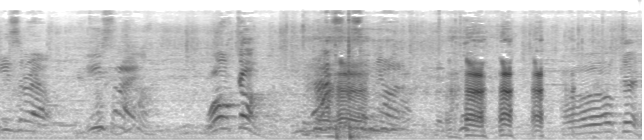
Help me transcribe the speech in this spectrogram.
Israel. Israel. Welcome. Gracias, señora. Okay.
